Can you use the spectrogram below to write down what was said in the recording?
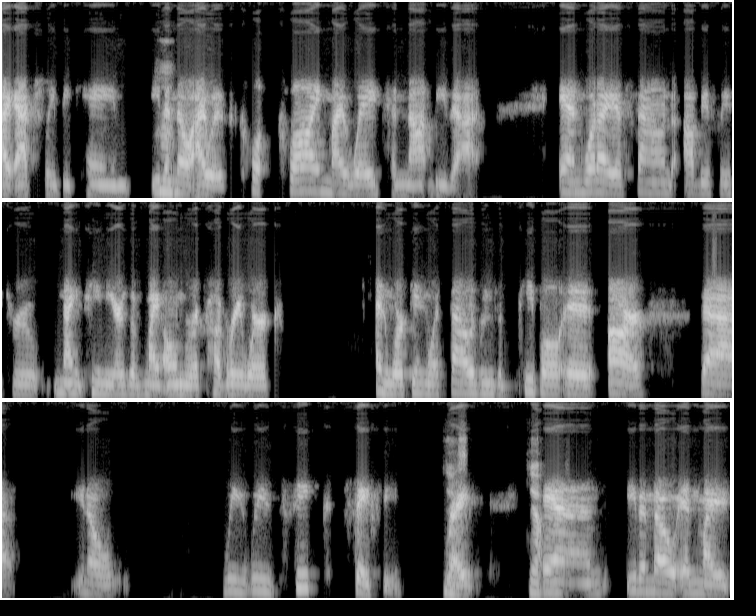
I actually became, even mm-hmm. though I was cl- clawing my way to not be that. And what I have found, obviously, through 19 years of my own recovery work and working with thousands of people, it, are that you know, we we seek safety, yes. right? Yeah. And even though in my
